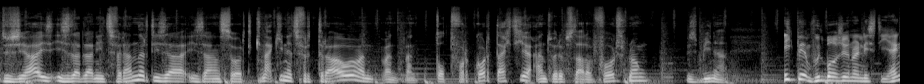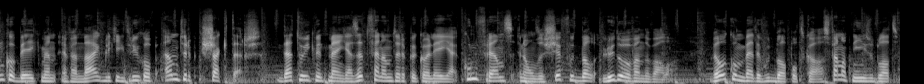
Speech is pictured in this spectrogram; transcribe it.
Dus ja, is, is daar dan iets veranderd? Is dat, is dat een soort knak in het vertrouwen? Want, want, want tot voor kort dacht je, Antwerpen staat op voorsprong, dus binnen. Ik ben voetbaljournalist Janko Beekman en vandaag blik ik terug op Antwerp Shakhtar. Dat doe ik met mijn Gazet van Antwerpen collega Koen Frans en onze chef voetbal Ludo van de Wallen. Welkom bij de voetbalpodcast van het Nieuwsblad.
